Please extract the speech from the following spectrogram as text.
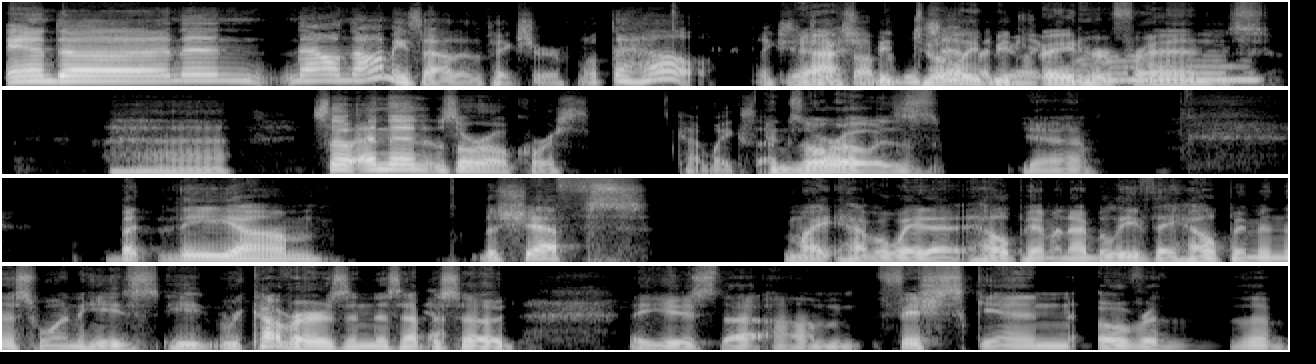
and uh and then now Nami's out of the picture. What the hell? Like yeah, she be, totally ship like, betrayed her friends. Ah. So and then Zoro, of course, kind of wakes up. and Zoro is yeah. But the um the chefs might have a way to help him, and I believe they help him in this one. He's he recovers in this episode. They use the um fish skin over the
